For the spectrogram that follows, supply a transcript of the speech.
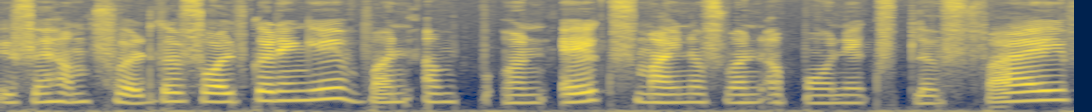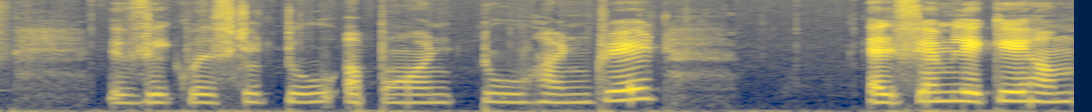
इसे हम फर्दर सॉल्व करेंगे। One upon x minus one upon x plus five is equals to two upon two hundred LCM लेके हम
